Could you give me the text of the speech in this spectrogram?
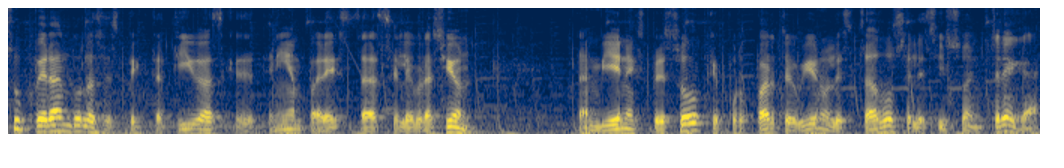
superando las expectativas que se tenían para esta celebración. También expresó que por parte del gobierno del estado se les hizo entrega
